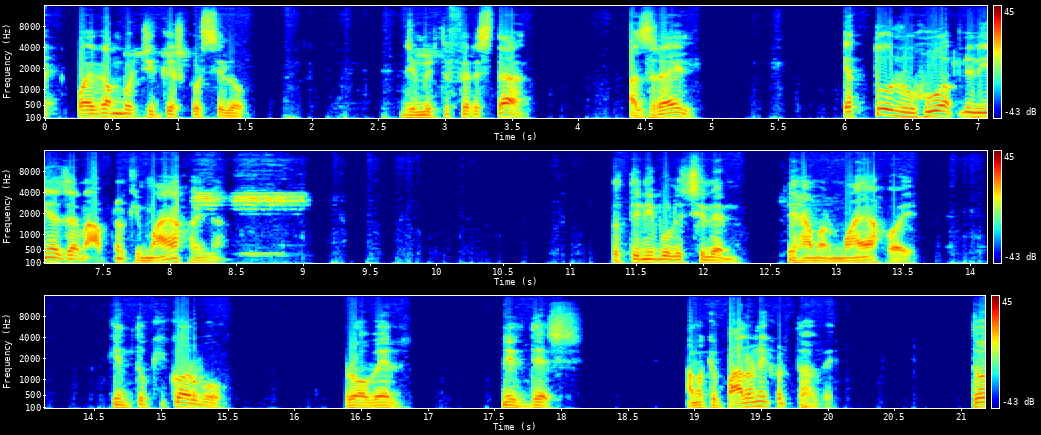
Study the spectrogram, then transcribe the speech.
এক পয়গাম্বর জিজ্ঞেস করছিল যে মৃত্যু ফেরেস্তা আজরাইল, এত রুহু আপনি নিয়ে যান, আপনার কি মায়া হয় না? তো তিনি বলেছিলেন যে আমার মায়া হয়, কিন্তু কি করব? রবের নির্দেশ আমাকে পালনই করতে হবে। তো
